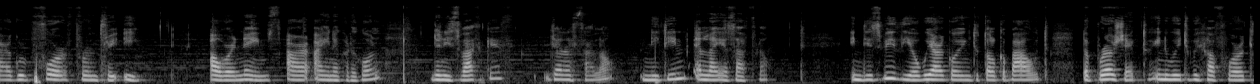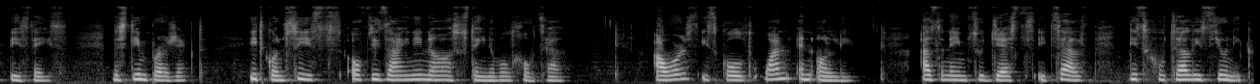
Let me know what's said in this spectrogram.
Are Group 4 from 3E. Our names are Aina Cargol, Denis Vázquez, Jana Salo, Nitin, and Laia Zaflo. In this video, we are going to talk about the project in which we have worked these days, the STEAM project. It consists of designing a sustainable hotel. Ours is called One and Only. As the name suggests itself, this hotel is unique,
